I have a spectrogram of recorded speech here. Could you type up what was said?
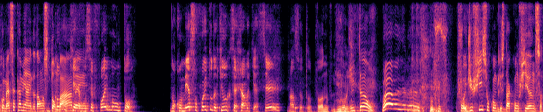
começa a caminhar, ainda dá umas E como tombadas. que é? e- Você foi e montou. No começo foi tudo aquilo que você achava que ia ser. Nossa, eu tô falando longe. Então, foi difícil conquistar a confiança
